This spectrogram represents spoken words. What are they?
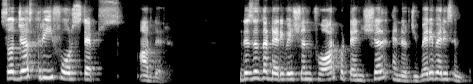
So just three, four steps are there. This is the derivation for potential energy. Very, very simple.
